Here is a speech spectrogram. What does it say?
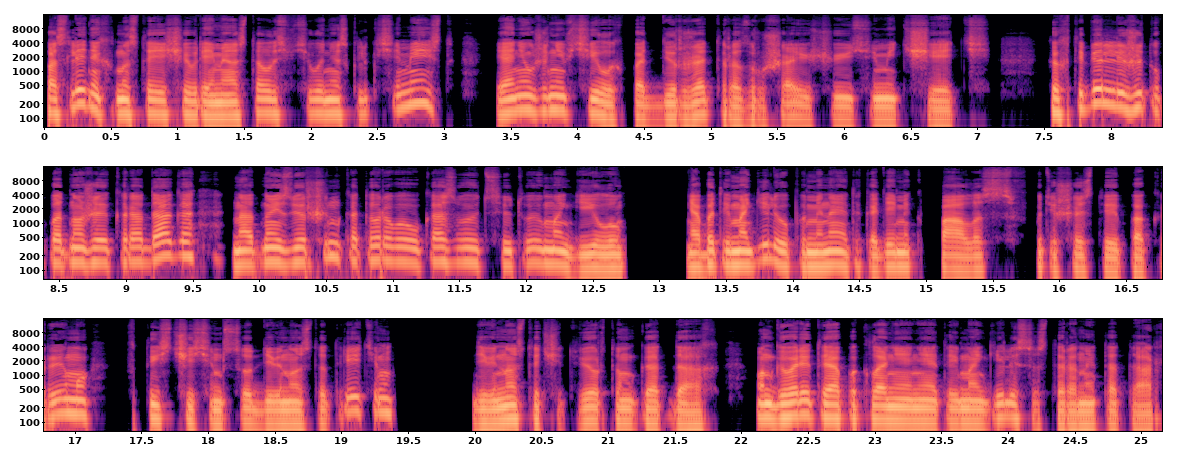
Последних в настоящее время осталось всего несколько семейств, и они уже не в силах поддержать разрушающуюся мечеть. Кахтебель лежит у подножия Карадага, на одной из вершин которого указывают святую могилу. Об этой могиле упоминает академик Палас в путешествии по Крыму в 1793-94 годах. Он говорит и о поклонении этой могиле со стороны татар.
